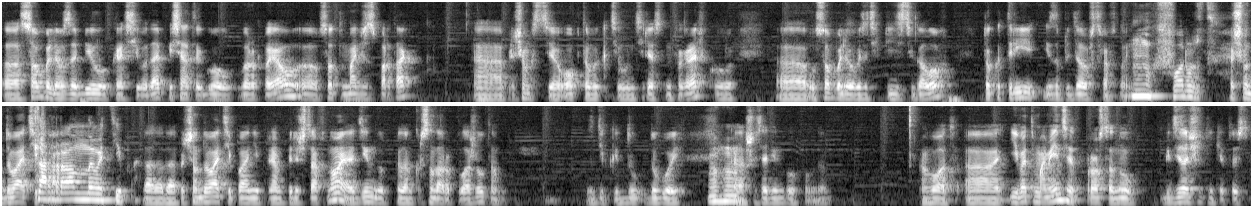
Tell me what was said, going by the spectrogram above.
Э, Соболев забил красиво, да, 50-й гол в РПЛ в сотом матче за «Спартак». Причем, кстати, Опта выкатил интересную инфографику. У Соболева из этих 50 голов только три из-за пределов штрафной. Ну, форвард Причем два типа... таранного типа. Да-да-да. Причем два типа они прям перед штрафной, один, ну, когда он Краснодару положил там с дикой ду- дугой, Мгм. когда 6-1 был, да. Вот. А, И в этом моменте это просто, ну, где защитники. То есть,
